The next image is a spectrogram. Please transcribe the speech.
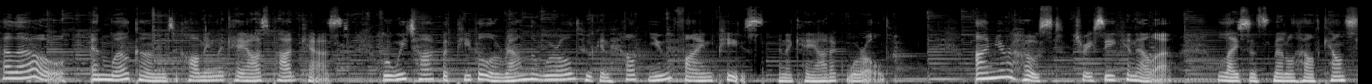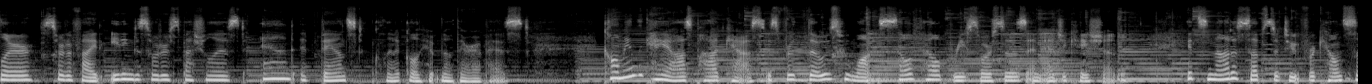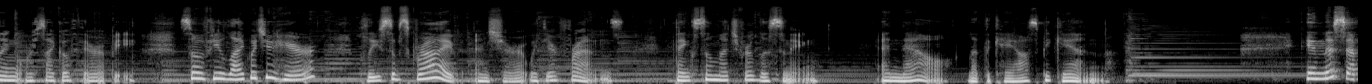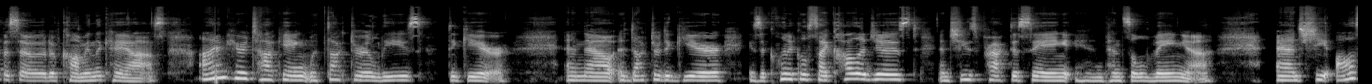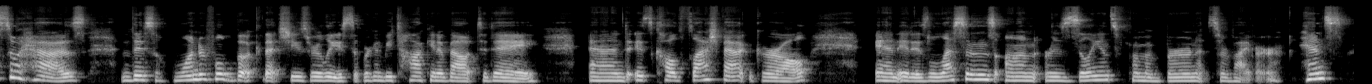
Hello, and welcome to Calming the Chaos podcast, where we talk with people around the world who can help you find peace in a chaotic world. I'm your host, Tracy Canella, licensed mental health counselor, certified eating disorder specialist, and advanced clinical hypnotherapist. Calming the Chaos podcast is for those who want self help resources and education it's not a substitute for counseling or psychotherapy. So if you like what you hear, please subscribe and share it with your friends. Thanks so much for listening. And now, let the chaos begin. In this episode of Calming the Chaos, I'm here talking with Dr. Elise Deguire. And now uh, Dr. Deguire is a clinical psychologist and she's practicing in Pennsylvania. And she also has this wonderful book that she's released that we're going to be talking about today. And it's called Flashback Girl. And it is lessons on resilience from a burn survivor. Hence,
